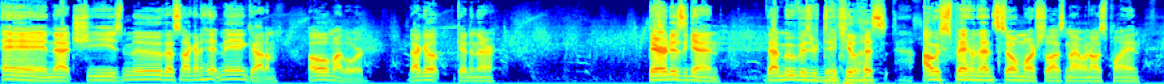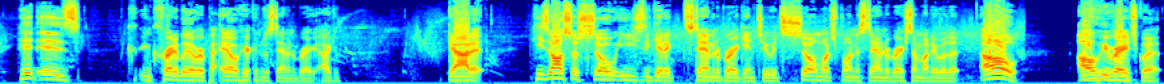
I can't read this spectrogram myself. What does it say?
And that cheese move, that's not going to hit me. Got him. Oh, my lord. Back up. Get in there. There it is again. That move is ridiculous. I was spamming that so much last night when I was playing. Hit is incredibly overpowered. Oh, here comes a stamina break. I can... Got it. He's also so easy to get a stamina break into. It's so much fun to stamina break somebody with it. Oh! Oh, he rage quit.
